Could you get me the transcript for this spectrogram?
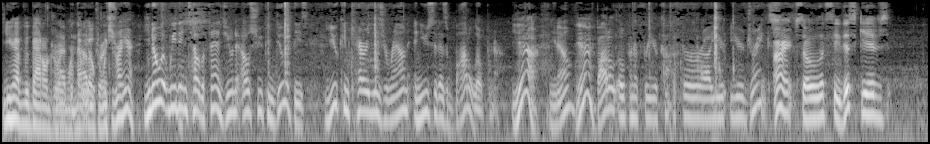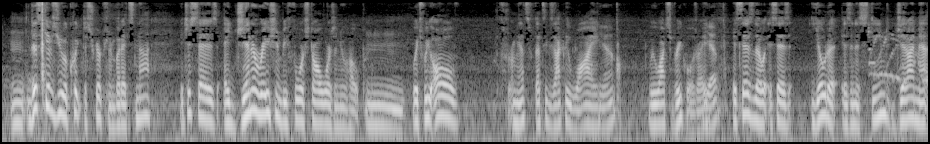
You have the Battle Droid one that we opened, which is right here. You know what we didn't tell the fans? You know what else you can do with these? You can carry these around and use it as a bottle opener. Yeah. You know? Yeah. Bottle opener for your for uh, your your drinks. All right, so let's see. This gives mm, this gives you a quick description, but it's not. It just says a generation before Star Wars: A New Hope, mm. which we all. I mean, that's that's exactly why Yeah. we watch the prequels, right? Yep. It says though, it says Yoda is an esteemed Jedi ma-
